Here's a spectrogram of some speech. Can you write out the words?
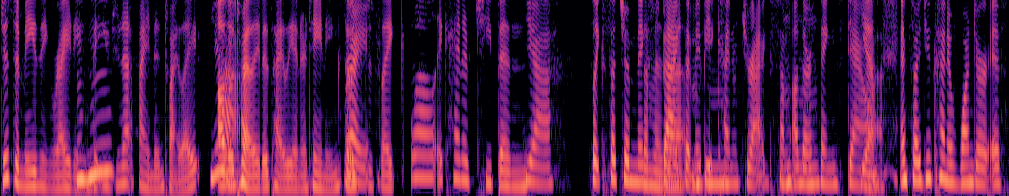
just amazing writing mm-hmm. that you mm-hmm. do not find in Twilight. Yeah. Although Twilight is highly entertaining. So right. it's just like, well, it kind of cheapens. Yeah. It's like such a mixed bag that, that maybe mm-hmm. it kind of drags some mm-hmm. other things down. Yeah. And so I do kind of wonder if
